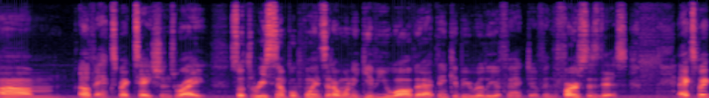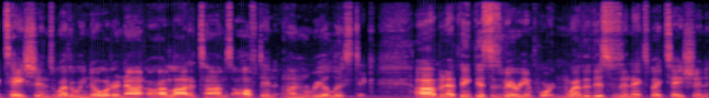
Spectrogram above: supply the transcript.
um, of expectations, right? So, three simple points that I want to give you all that I think could be really effective. And the first is this expectations, whether we know it or not, are a lot of times often unrealistic. Um, and I think this is very important, whether this is an expectation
